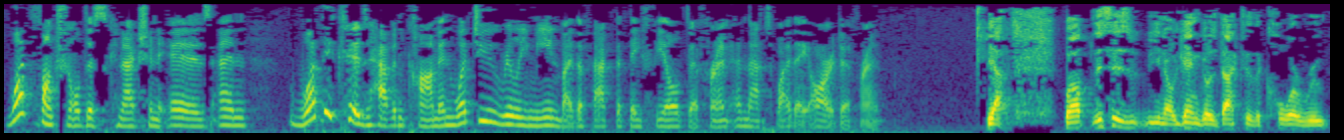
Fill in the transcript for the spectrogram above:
what functional disconnection is and what these kids have in common. What do you really mean by the fact that they feel different and that's why they are different? Yeah. Well, this is, you know, again goes back to the core root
